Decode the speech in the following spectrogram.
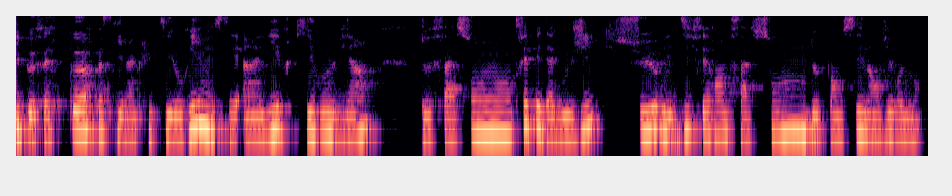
qui peut faire peur parce qu'il inclut théorie, mais c'est un livre qui revient de façon très pédagogique sur les différentes façons de penser l'environnement.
